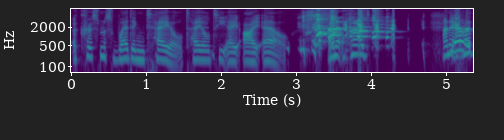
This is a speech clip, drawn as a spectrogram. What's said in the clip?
A Christmas Wedding Tail, Tail T A I L. And it had and it Yeah. had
